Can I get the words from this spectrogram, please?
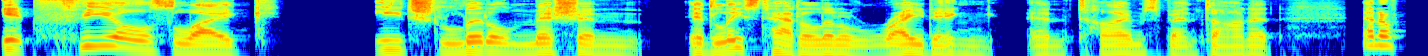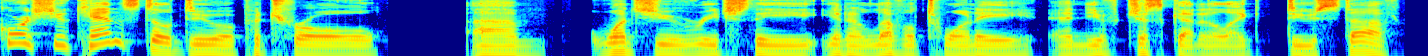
it feels like each little mission at least had a little writing and time spent on it. And of course, you can still do a patrol um, once you reach the you know level twenty, and you've just got to like do stuff.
